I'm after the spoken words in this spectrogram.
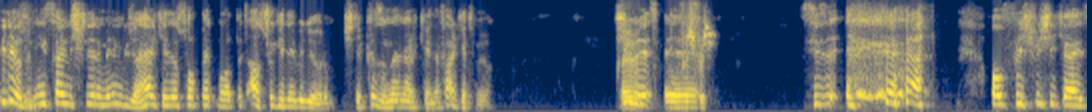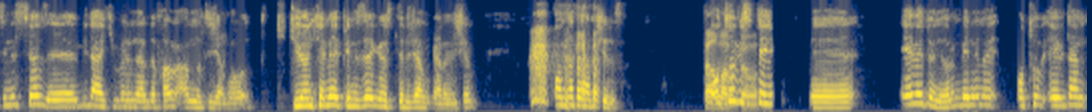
Biliyorsun insan ilişkilerim benim güzel. Herkese sohbet muhabbet az çok edebiliyorum. İşte kızından erkeğine fark etmiyor. Şimdi evet. e, Fış fış. size o fış fış hikayesini söz e, bir dahaki bölümlerde falan anlatacağım. O yöntemi hepinize göstereceğim kardeşim. Onunla tartışırız. Tamam tamam. Otobüsteyim. Ee, eve dönüyorum. Benim e- otob evden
